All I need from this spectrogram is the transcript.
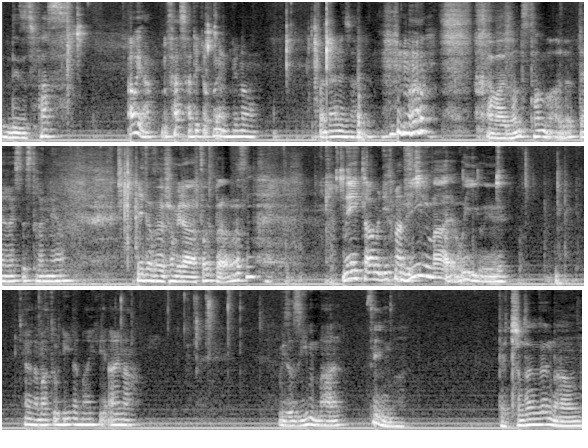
dieses Fass. Oh ja, Fass hatte ich doch vorhin, genau. Von deiner Seite. Aber sonst haben wir alle. Der Rest ist drin, ja. Nicht, dass wir schon wieder zurückblättern müssen. Nee, ich glaube diesmal nicht. Siebenmal. Ui, ui. Ja, dann machst du die, dann mache ich die einer. Wieso siebenmal? Siebenmal. Wird schon seinen Sinn haben.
